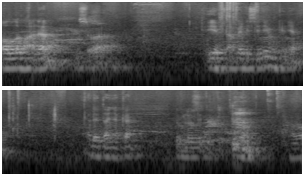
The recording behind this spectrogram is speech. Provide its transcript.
Allah alam Iya, sampai di sini mungkin ya. Ada tanyakan? Belum itu. Kalau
